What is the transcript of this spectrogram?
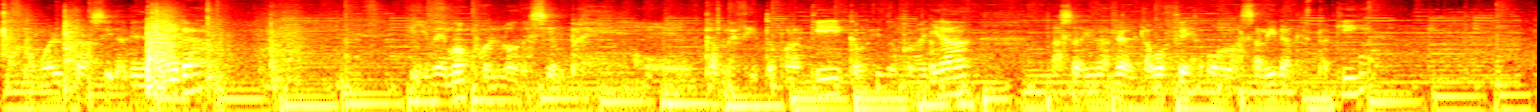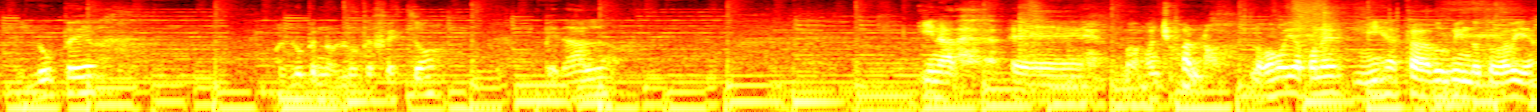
damos vuelta así de aquella manera, y vemos pues lo de siempre, el cablecito por aquí, cablecito por allá, las salidas de altavoces o la salida que está aquí, el looper, el looper no, el loop efecto, pedal, y nada, eh, vamos a enchufarlo. Lo voy a poner, mi hija está durmiendo todavía.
